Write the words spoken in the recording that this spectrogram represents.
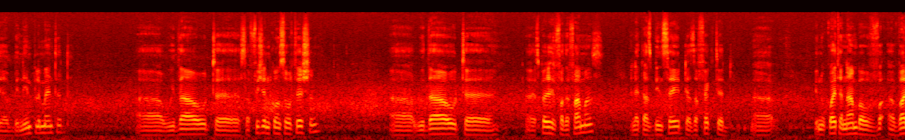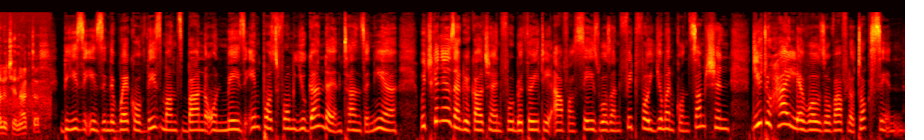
they have been implemented uh, without uh, sufficient consultation, uh, without, uh, especially for the farmers, like has been said, it has affected you know, quite a number of uh, value chain actors. This is in the wake of this month's ban on maize imports from Uganda and Tanzania, which Kenya's Agriculture and Food Authority AFA says was unfit for human consumption due to high levels of aflatoxin.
